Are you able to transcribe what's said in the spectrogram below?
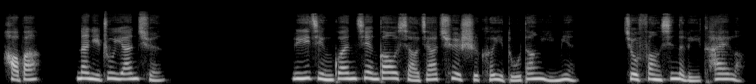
好吧，那你注意安全。李警官见高小佳确实可以独当一面，就放心的离开了。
